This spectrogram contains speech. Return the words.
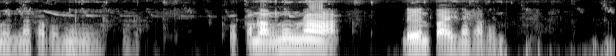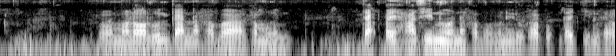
มื่นนะครับ ผมนี่นะครับก็กำลังมุ่งหน้าเดินไปนะครับ ผมก็มารอลุ้นกันนะครับ ว่าขมื่น จะไปหาชีนวลนะครับ ผมวันนี้ดูครับ ผมได้กินแล้ว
